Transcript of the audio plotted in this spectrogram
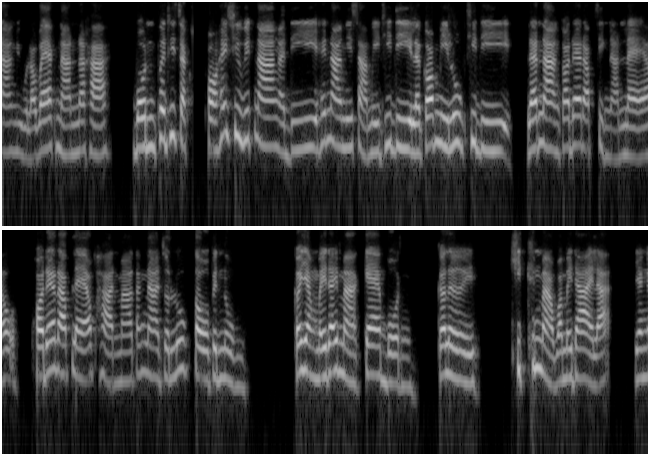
นางอยู่ละแวกนั้นนะคะ บนเพื่อที่จะขอให้ชีวิตนางอะดี ให้นางมีสามีที่ดี แล้วก็มีลูกที่ดี และนางก็ได้รับสิ่งนั้นแล้ว พอได้รับแล้วผ่านมาตั้งนานจนลูกโตเป็นหนุ่ม ก็ยังไม่ได้มาแก้บนก็เลยคิดขึ้นมาว่าไม่ได้ละ ยังไง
